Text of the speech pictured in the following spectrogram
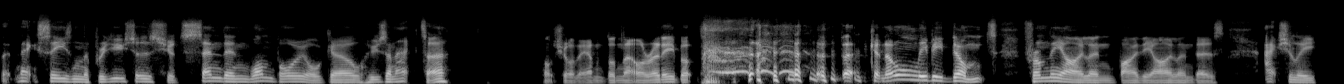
that next season the producers should send in one boy or girl who's an actor, Not sure they haven't done that already, but that can only be dumped from the island by the islanders. Actually,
